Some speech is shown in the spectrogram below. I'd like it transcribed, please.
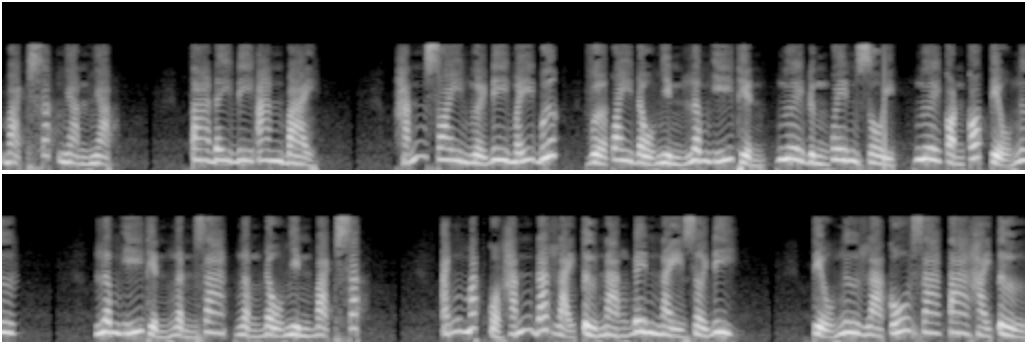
Bạch sắc nhàn nhạt. Ta đây đi an bài. Hắn xoay người đi mấy bước, vừa quay đầu nhìn Lâm Ý Thiển, ngươi đừng quên rồi, ngươi còn có tiểu ngư. Lâm Ý Thiển ngẩn ra, ngẩng đầu nhìn bạch sắc. Ánh mắt của hắn đã lại từ nàng bên này rời đi. Tiểu ngư là cố gia ta hài tử,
